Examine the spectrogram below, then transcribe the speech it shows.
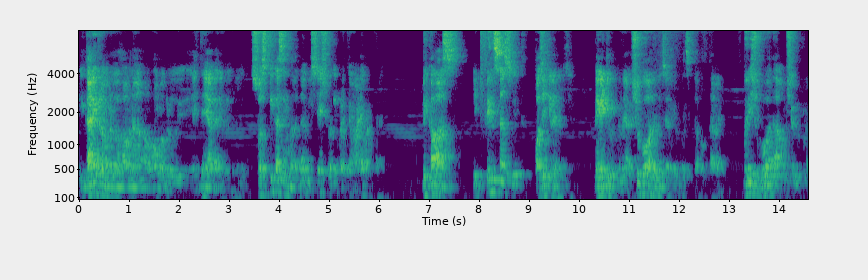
ಈ ಕಾರ್ಯಕ್ರಮಗಳು ಹವನ ಹೋಮಗಳು ಯಜ್ಞ ಯಾಗಾರಿಗಳು ಇದರಲ್ಲಿ ಸ್ವಸ್ತಿಕ ಸಿಂಬಲ್ ವಿಶೇಷವಾಗಿ ಬಳಕೆ ಮಾಡೇ ಮಾಡ್ತಾರೆ. Because it fills us with positive energy negative ಅಂದ್ರೆ ಅಶುಭವಾದ ವಿಚಾರಗಳು ಬಳಸ್ತಾ ಹೋಗ್ತವೆ. ಬರೀ ಶುಭವಾದ ಅಂಶಗಳು ಕೂಡ,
